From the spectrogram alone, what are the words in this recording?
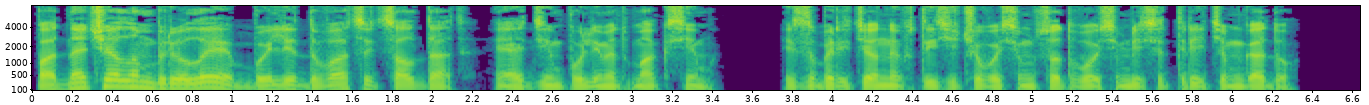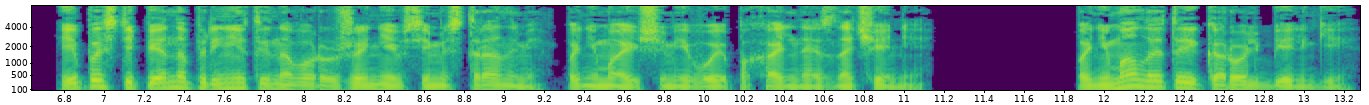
Под началом Брюле были 20 солдат и один пулемет «Максим», изобретенный в 1883 году, и постепенно принятый на вооружение всеми странами, понимающими его эпохальное значение. Понимал это и король Бельгии,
